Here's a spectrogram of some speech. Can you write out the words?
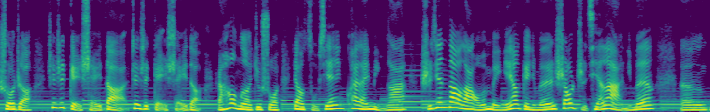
说着这是给谁的，这是给谁的。然后呢，就说要祖先快来领啊，时间到了，我们每年要给你们烧纸钱啦，你们嗯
